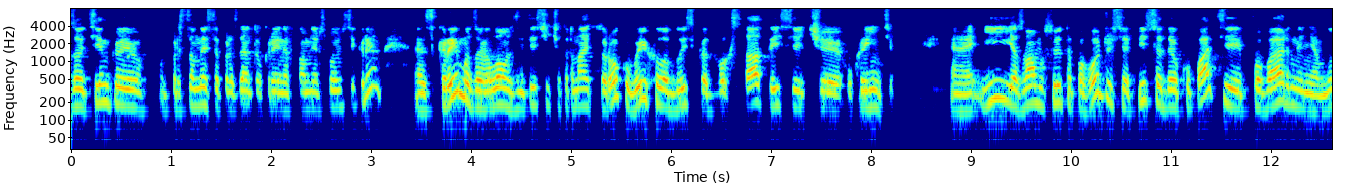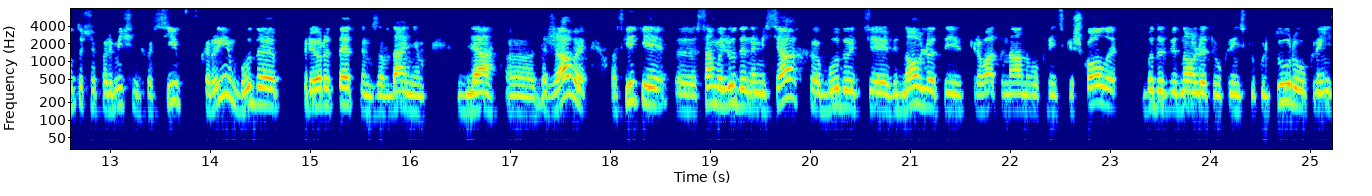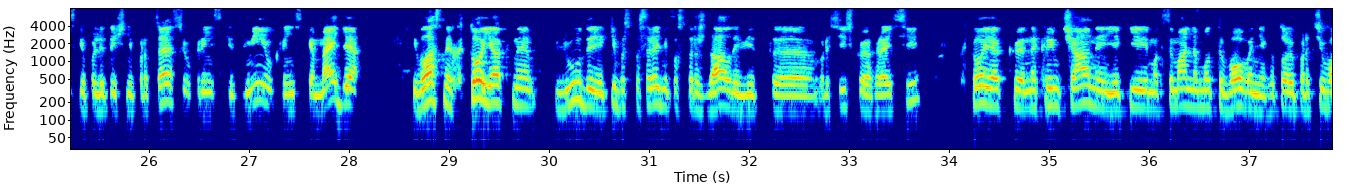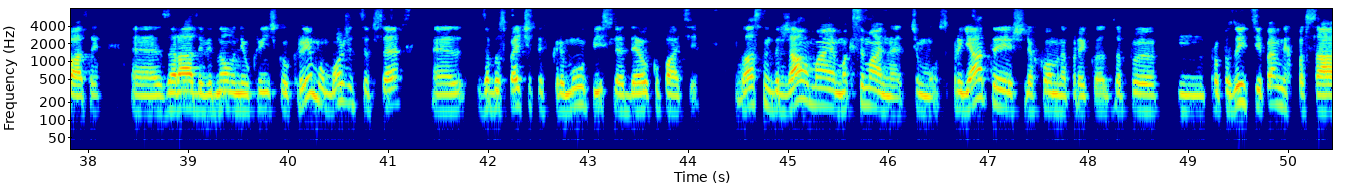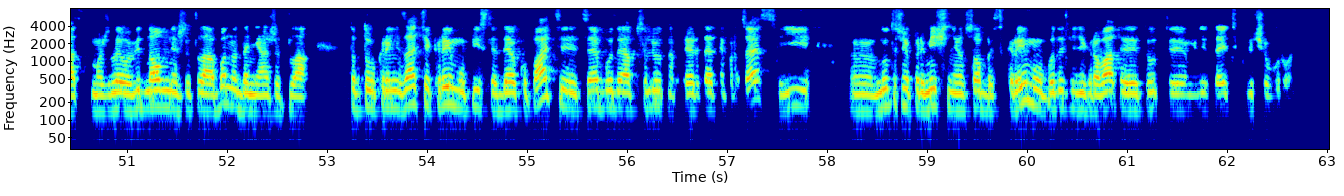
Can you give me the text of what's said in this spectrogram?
за оцінкою представництва президента України в Автономній Республіці Крим е, з Криму загалом з 2014 року виїхало близько 200 тисяч українців. Е, І я з вами абсолютно погоджуся. Після деокупації повернення внутрішньопереміщених осіб в Крим буде пріоритетним завданням для е, держави, оскільки е, саме люди на місцях будуть відновлювати і відкривати наново українські школи, будуть відновлювати українську культуру, українські політичні процеси, українські змі, українське медіа. І, власне, хто як не люди, які безпосередньо постраждали від е, російської агресії, хто як не кримчани, які максимально мотивовані, готові працювати е, заради відновлення українського Криму, може це все е, забезпечити в Криму після деокупації. Власне, держава має максимально цьому сприяти шляхом, наприклад, за пропозиції певних посад, можливо, відновлення житла або надання житла. Тобто українізація Криму після деокупації це буде абсолютно пріоритетний процес, і внутрішньо переміщені особи з Криму будуть відігравати тут, е, мені здається, ключову роль.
